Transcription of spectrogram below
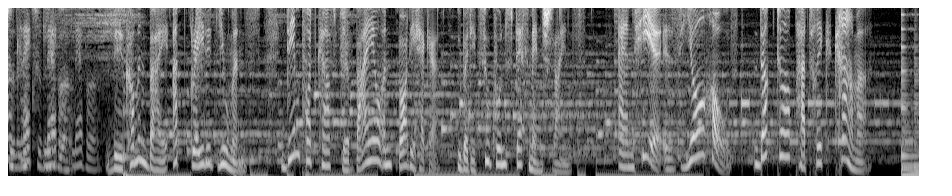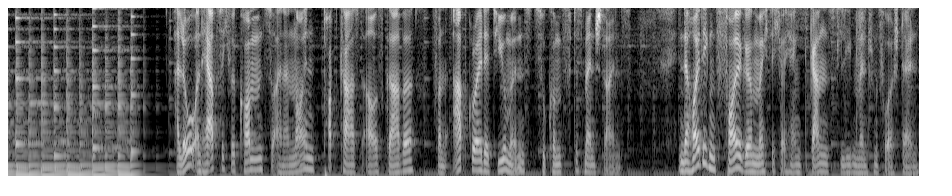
to the next level. Willkommen bei Upgraded Humans, dem Podcast für Bio- und Bodyhacker über die Zukunft des Menschseins. And here is your host, Dr. Patrick Kramer. Hallo und herzlich willkommen zu einer neuen Podcast-Ausgabe von Upgraded Humans Zukunft des Menschseins. In der heutigen Folge möchte ich euch einen ganz lieben Menschen vorstellen,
